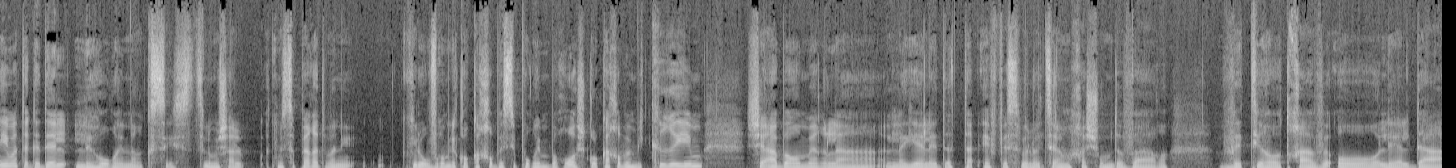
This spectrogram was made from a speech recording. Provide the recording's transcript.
אם אתה גדל להורה נרקסיסט, למשל, את מספרת ואני, כאילו עוברים לי כל כך הרבה סיפורים בראש, כל כך הרבה מקרים, שאבא אומר ל, לילד, אתה אפס ולא יצא ממך שום דבר, ותראה אותך, או לילדה,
